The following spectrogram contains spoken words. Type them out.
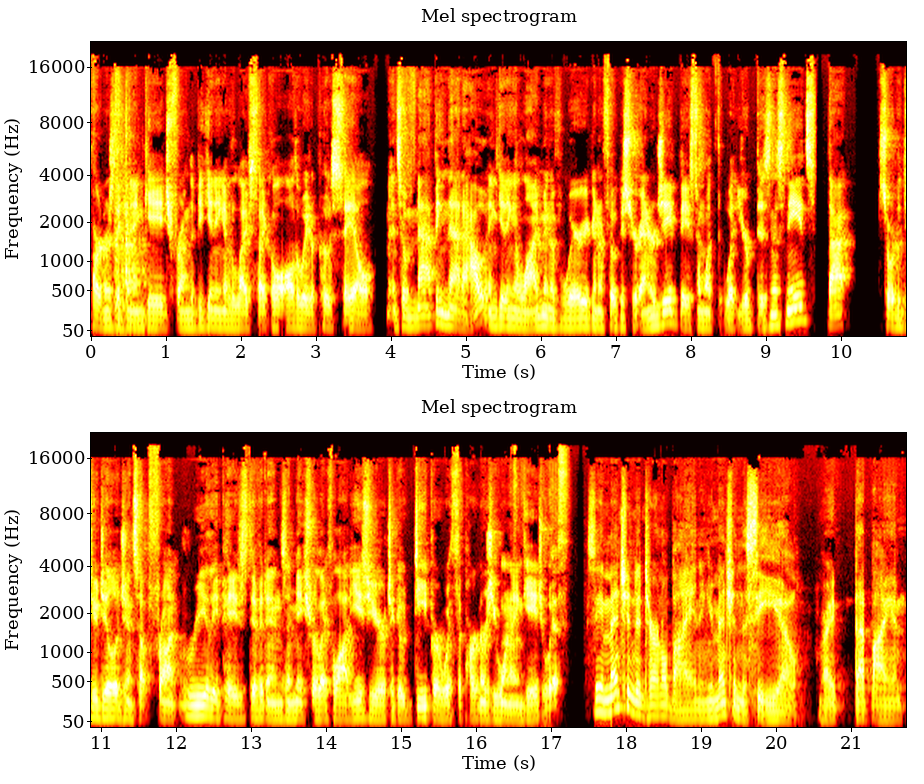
partners that can engage from the beginning of the life cycle all the way to post sale and so mapping that out and getting alignment of where you're going to focus your energy based on what what your business needs that sort of due diligence up front really pays dividends and makes your life a lot easier to go deeper with the partners you want to engage with so you mentioned internal buy-in and you mentioned the ceo right that buy-in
